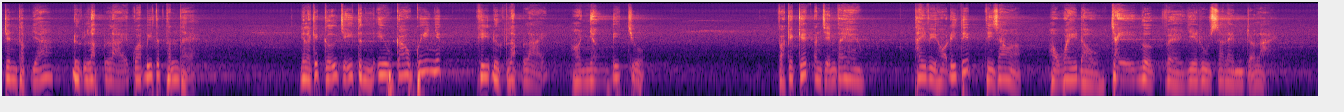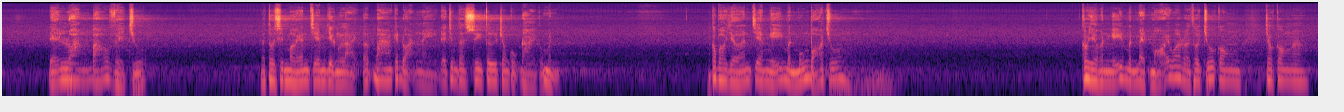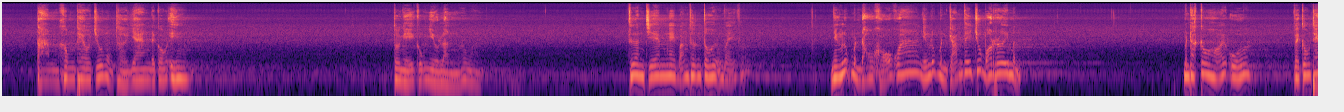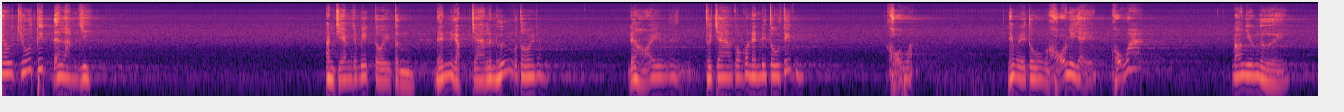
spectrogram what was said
trên thập giá được lập lại qua bí tích thánh thể. Như là cái cử chỉ tình yêu cao quý nhất khi được lập lại họ nhận biết Chúa. Và cái kết anh chị em thấy không? Thay vì họ đi tiếp thì sao hả? Họ quay đầu chạy ngược về Jerusalem trở lại để loan báo về Chúa. Và tôi xin mời anh chị em dừng lại ở ba cái đoạn này để chúng ta suy tư trong cuộc đời của mình. Có bao giờ anh chị em nghĩ mình muốn bỏ Chúa có giờ mình nghĩ mình mệt mỏi quá rồi, thôi Chúa con cho con ờ, tạm không theo Chúa một thời gian để con yên. Tôi nghĩ cũng nhiều lần không ạ? Thưa anh chị em, ngay bản thân tôi cũng vậy thôi. Những lúc mình đau khổ quá, những lúc mình cảm thấy Chúa bỏ rơi mình mình đặt câu hỏi, ủa, vậy con theo Chúa tiếp để làm gì? Anh chị em cho biết tôi từng đến gặp cha linh hướng của tôi đó, để hỏi, thưa cha, con có nên đi tu tiếp không? khổ quá. Nếu mà đi tu mà khổ như vậy, khổ quá. Bao nhiêu người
